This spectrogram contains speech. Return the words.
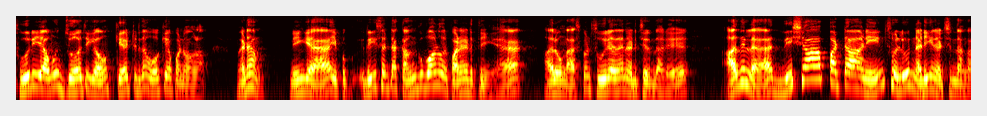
சூர்யாவும் ஜோதிகாவும் கேட்டுட்டு தான் ஓகே பண்ணுவாங்களாம். மேடம் நீங்கள் இப்போ ரீசெண்டாக கங்குவான்னு ஒரு படம் எடுத்தீங்க. அதில் உங்கள் ஹஸ்பண்ட் சூர்யா தான் நடிச்சிருந்தாரு. அதில் திஷா பட்டாணின்னு சொல்லி ஒரு நடிகை நடிச்சிருந்தாங்க.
